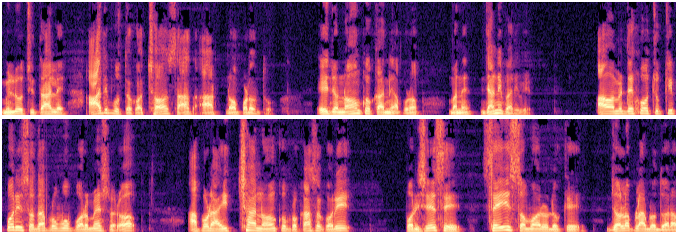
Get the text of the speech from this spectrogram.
ମିଳୁଅଛି ତାହେଲେ ଆଦି ପୁସ୍ତକ ଛଅ ସାତ ଆଠ ନଅ ପଢ଼ନ୍ତୁ। ଏଇ ଯେଉଁ ନହଙ୍କ କାନି ଆପଣ ମାନେ ଜାଣିପାରିବେ। ଆଉ ଆମେ ଦେଖୁଅଛୁ କିପରି ସଦାପ୍ରଭୁ ପରମେଶ୍ୱର ଆପଣ ଇଚ୍ଛା ନହଙ୍କୁ ପ୍ରକାଶ କରି ପରିଶେଷ ସେହି ସମୟର ଲୋକେ ଜଳପ୍ଲାବ ଦ୍ୱାରା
